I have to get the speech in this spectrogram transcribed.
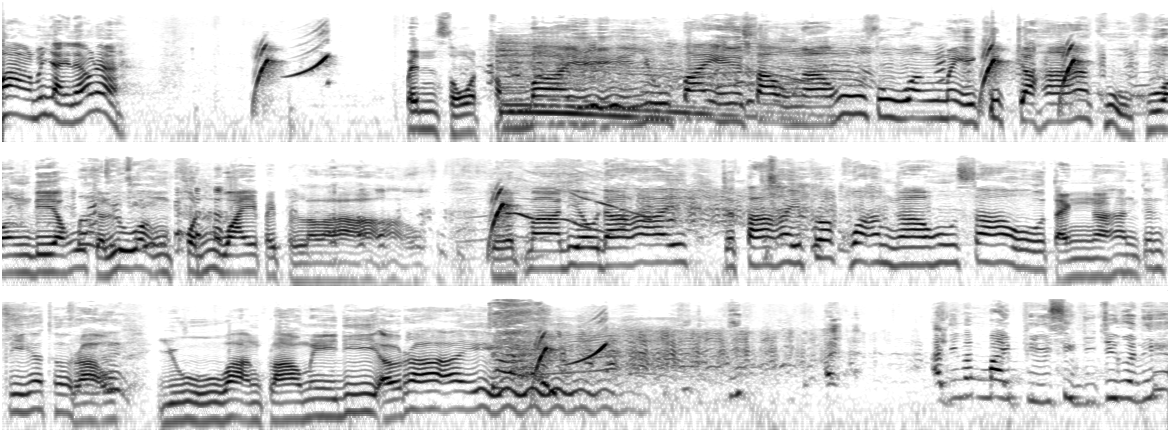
บ้างไม่ใหญ่แล้วเนี่ย เป็นโสดทำไม อยู่ไปเศร้าเหงาสวง ไม่คิดจะหาคู่ควงเดียวจะล่วงพ้นวัยไปเปล่า เกิดมาเดียวดายจะตายเพราะความเหงาเศร้า แต่งงานกันเสียเธอะเรา อยู่ว่างเปล่าไม่ดีอะไร อันนี้มันไม่ผีสิงจริงๆเหรอเนี่ย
